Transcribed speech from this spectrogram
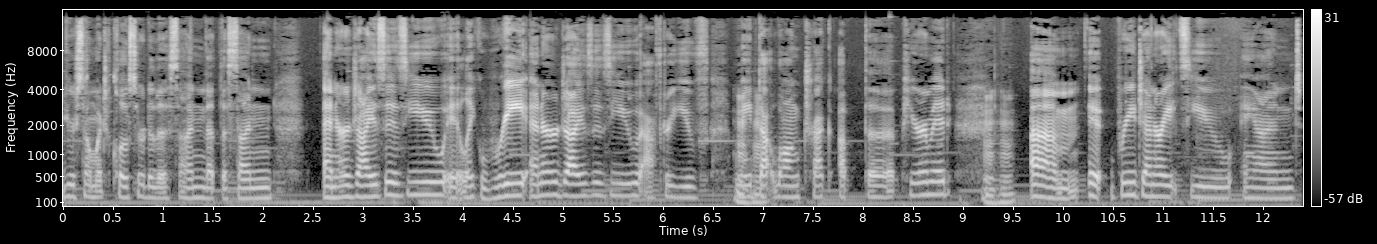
you're so much closer to the sun that the sun energizes you. It like re-energizes you after you've made that long trek up the pyramid. Um, it regenerates you and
